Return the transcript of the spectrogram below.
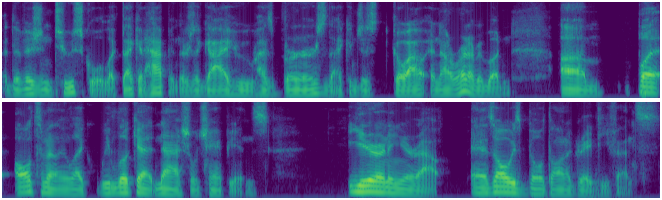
a division two school, like that could happen. There's a guy who has burners that can just go out and outrun everybody. Um, but ultimately, like we look at national champions year in and year out, and it's always built on a great defense.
